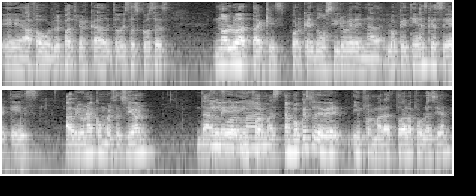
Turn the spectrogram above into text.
eh, a favor del patriarcado y todas esas cosas, no lo ataques porque no sirve de nada. Lo que tienes que hacer es abrir una conversación, darle información. Tampoco es tu deber informar a toda la población,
